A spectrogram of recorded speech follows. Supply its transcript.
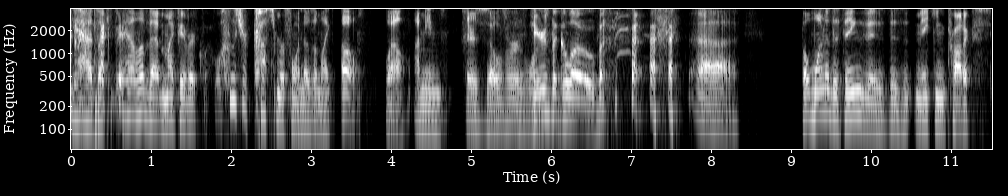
Yeah, it's like I love that. My favorite. Well, who's your customer for Windows? I'm like, oh, well, I mean, there's over. One, Here's the globe. uh, but one of the things is does making products,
